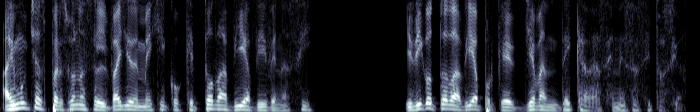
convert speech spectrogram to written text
hay muchas personas del Valle de México que todavía viven así. Y digo todavía porque llevan décadas en esa situación.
